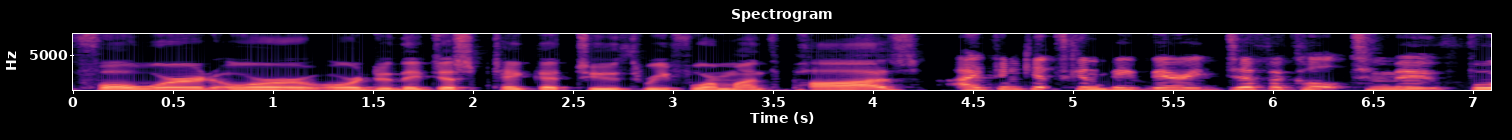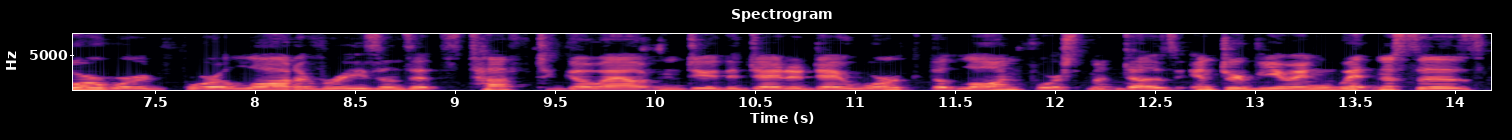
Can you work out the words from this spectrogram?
forward, or, or do they just take a two, three, four month pause? I think it's going to be very difficult to move forward for a lot of reasons. It's tough to go out and do the day to day work that law enforcement does, interviewing witnesses,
